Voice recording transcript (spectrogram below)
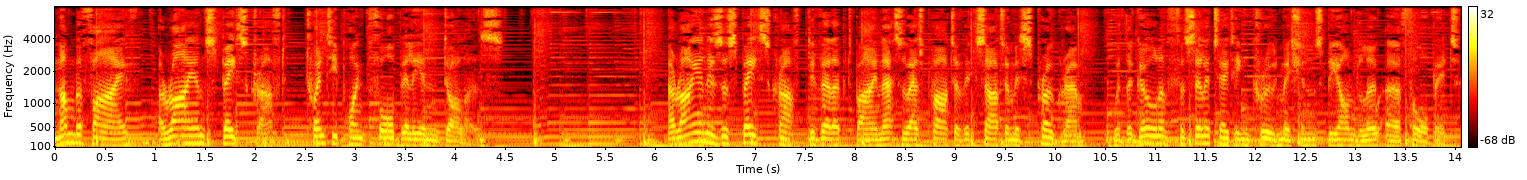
Number 5, Orion spacecraft, $20.4 billion. Orion is a spacecraft developed by NASA as part of its Artemis program, with the goal of facilitating crewed missions beyond low Earth orbit.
